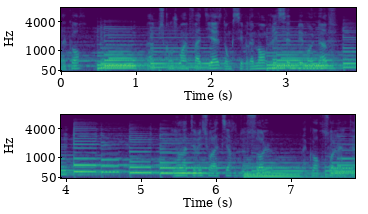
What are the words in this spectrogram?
D'accord? Puisqu'on joue un Fa dièse, donc c'est vraiment Ré 7 bémol 9 on atterrit sur la tierce de sol, d'accord, sur l'alter.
